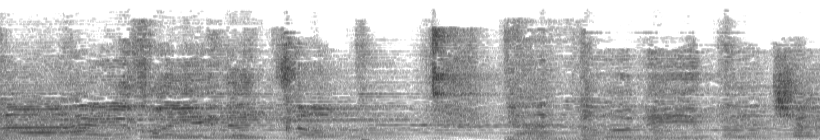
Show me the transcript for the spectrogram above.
来回的走，呀，兜里的钱儿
